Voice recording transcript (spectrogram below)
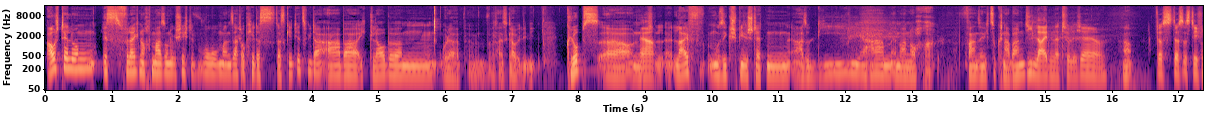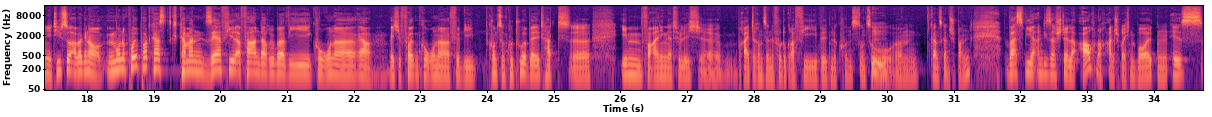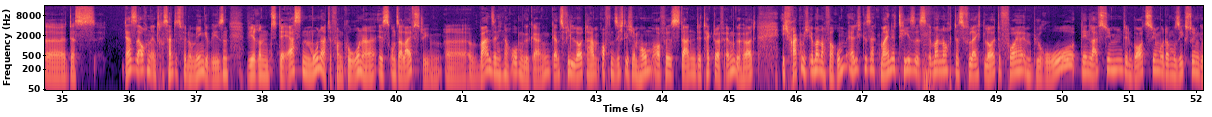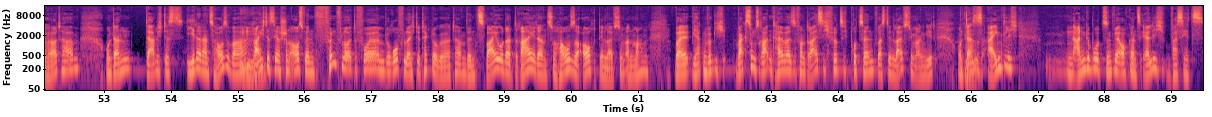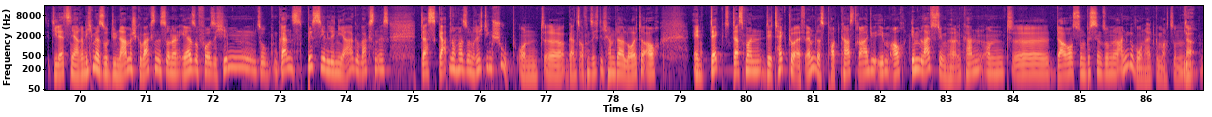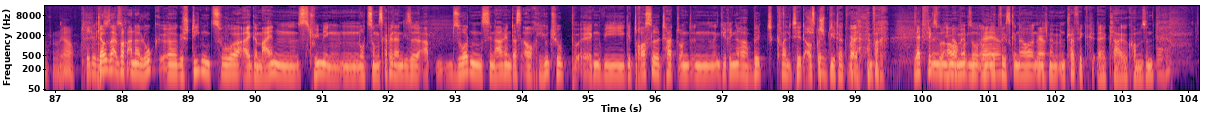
Ausstellung ist vielleicht noch mal so eine Geschichte, wo man sagt, okay, das, das geht jetzt wieder, aber ich glaube, ähm, oder äh, was heißt, glaube ich, Clubs äh, und Ja. Live-Musikspielstätten, also die haben immer noch wahnsinnig zu knabbern. die leiden natürlich, ja, ja. Ja. Das, das ist definitiv so. Aber genau, im Monopol-Podcast kann man sehr viel erfahren darüber, wie Corona, ja, welche Folgen Corona für die Kunst- und Kulturwelt hat. Äh, Im vor allen Dingen natürlich äh, breiteren Sinne Fotografie, bildende Kunst und so. Ähm, ganz, ganz spannend. Was wir an dieser Stelle auch noch ansprechen wollten, ist, äh, dass das ist auch ein interessantes Phänomen gewesen. Während der ersten Monate von Corona ist unser Livestream äh, wahnsinnig nach oben gegangen. Ganz viele Leute haben offensichtlich im Homeoffice dann Detector FM gehört. Ich frage mich immer noch, warum, ehrlich gesagt. Meine These ist immer noch, dass vielleicht Leute vorher im Büro den Livestream, den Boardstream oder Musikstream gehört haben und dann dadurch, dass jeder dann zu Hause war, reicht es ja schon aus, wenn fünf Leute vorher im Büro vielleicht Detektor gehört haben, wenn zwei oder drei dann zu Hause auch den Livestream anmachen, weil wir hatten wirklich Wachstumsraten teilweise von 30, 40 Prozent, was den Livestream angeht. Und das ist eigentlich ein Angebot, sind wir auch ganz ehrlich, was jetzt die letzten Jahre nicht mehr so dynamisch gewachsen ist, sondern eher so vor sich hin, so ganz bisschen linear gewachsen ist. Das gab nochmal so einen richtigen Schub. Und äh, ganz offensichtlich haben da Leute auch entdeckt, dass man Detektor FM, das Podcast-Radio, eben auch im Livestream hören kann und äh, daraus so ein bisschen so eine Angewohnheit gemacht. So ein, Ja. ja, Ich glaube, es ist einfach analog äh, gestiegen zur allgemeinen Streaming-Nutzung. Es gab ja dann diese absurden Szenarien, dass auch YouTube irgendwie gedrosselt hat und in geringerer Bildqualität ausgespielt hat, weil einfach Netflix nicht mehr mit, und so. Ja, ja. Netflix genau Ja. nicht mehr mit dem Traffic äh, klargekommen sind.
